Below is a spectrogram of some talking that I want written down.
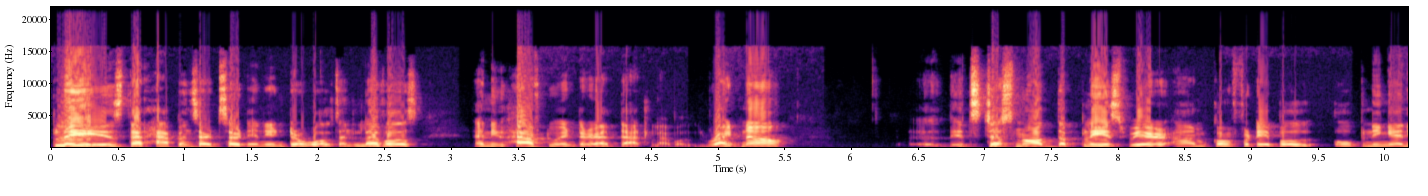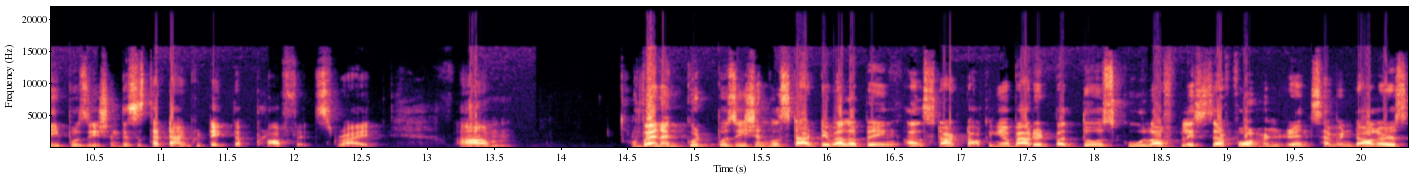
plays that happens at certain intervals and levels, and you have to enter at that level. Right now, it's just not the place where I'm comfortable opening any position. This is the time to take the profits, right? Um, when a good position will start developing, I'll start talking about it. But those cool off places are $407.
